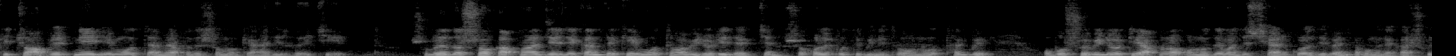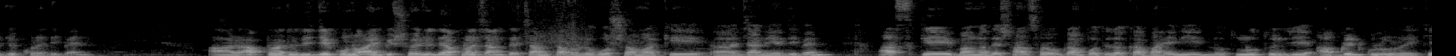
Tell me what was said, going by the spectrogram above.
কিছু আপডেট নিয়ে এই মুহূর্তে আমি আপনাদের সম্মুখে হাজির হয়েছি। সুপ্রিয় দর্শক, আপনারা যে যেখান থেকে এই মুহূর্তে আমার ভিডিওটি দেখছেন, সকলের প্রতি বিনীত অনুরোধ থাকবে। অবশ্যই ভিডিওটি আপনারা অন্যদের মাঝে শেয়ার করে দিবেন এবং দেখার সুযোগ করে দিবেন। আর আপনারা যদি যে কোনো আইন বিষয়ে যদি আপনারা জানতে চান, তাহলে অবশ্যই আমাকে জানিয়ে দিবেন। আজকে বাংলাদেশ আনসার ও গ্রাম প্রতিরক্ষা বাহিনীর নতুন নতুন যে আপডেটগুলো রয়েছে,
